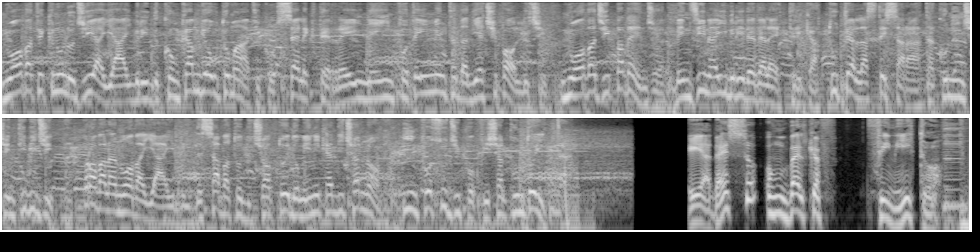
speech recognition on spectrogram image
Nuova tecnologia hybrid con cambio automatico, select terrain e infotainment da 10 pollici. Nuova Jeep Avenger, benzina ibrida ed elettrica, tutte alla stessa rata con incentivi Jeep. Prova la nuova hybrid sabato 18 e domenica 19. Info su jeepofficial.it. E adesso un bel caffè finito.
